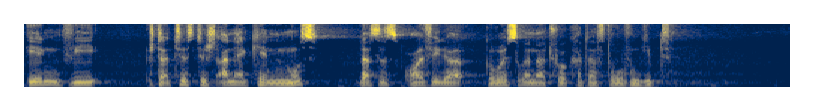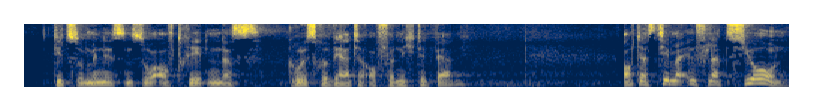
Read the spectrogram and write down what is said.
irgendwie statistisch anerkennen muss, dass es häufiger größere Naturkatastrophen gibt, die zumindest so auftreten, dass größere Werte auch vernichtet werden. Auch das Thema Inflation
